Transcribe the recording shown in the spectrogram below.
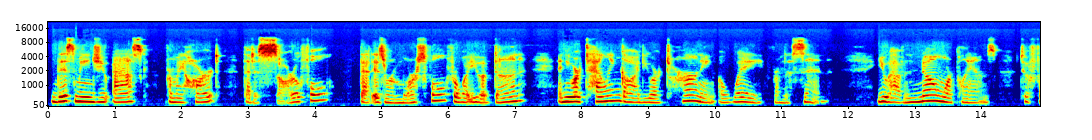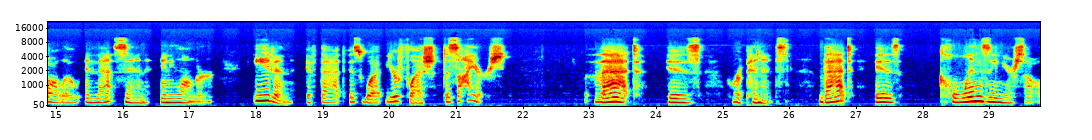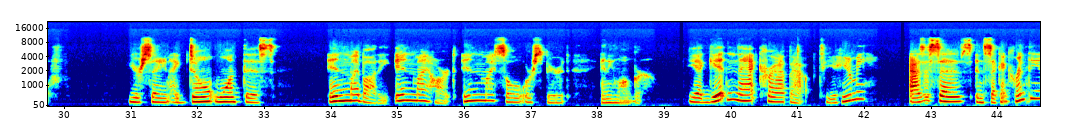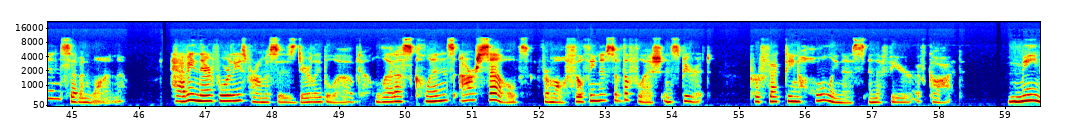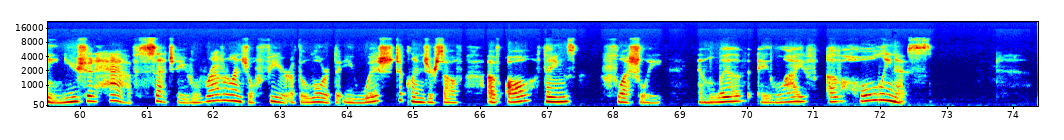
This means you ask from a heart that is sorrowful, that is remorseful for what you have done, and you are telling God you are turning away from the sin. You have no more plans to follow in that sin any longer, even if that is what your flesh desires. That is repentance. That is cleansing yourself. You're saying, I don't want this in my body, in my heart, in my soul or spirit any longer. Yeah, getting that crap out. Do you hear me? As it says in 2 Corinthians 7 1. Having therefore these promises, dearly beloved, let us cleanse ourselves from all filthiness of the flesh and spirit, perfecting holiness in the fear of God. Meaning, you should have such a reverential fear of the Lord that you wish to cleanse yourself of all things fleshly and live a life of holiness.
